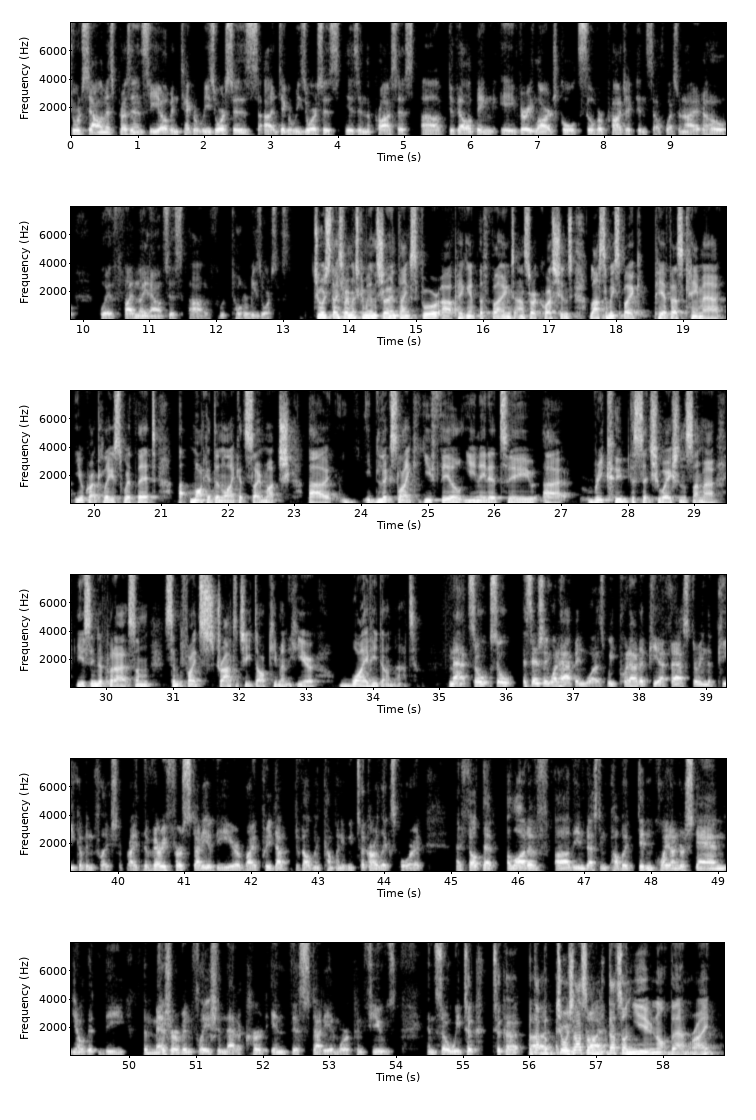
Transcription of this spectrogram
George Salamis, President and CEO of Integra Resources. Uh, Integra Resources is in the process of developing a very large gold silver project in southwestern Idaho with 5 million ounces of total resources. George, thanks very much for coming on the show and thanks for uh, picking up the phone to answer our questions. Last time we spoke, PFS came out. You're quite pleased with it. Uh, market didn't like it so much. Uh, it looks like you feel you needed to uh, recoup the situation somehow. You seem to have put out some simplified strategy document here. Why have you done that? Matt, so so essentially what happened was we put out a PFS during the peak of inflation, right? The very first study of the year by a pre-development company. We took our licks for it. I felt that a lot of uh, the investing public didn't quite understand, you know, the, the the measure of inflation that occurred in this study, and were confused. And so we took took a. But, that, but George, that's on that's on you, not them, right?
